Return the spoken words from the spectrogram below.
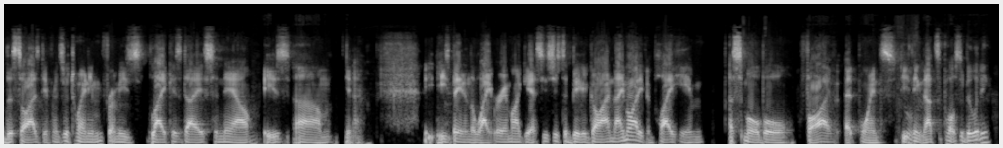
the size difference between him from his Lakers days to now is, um, you know, he's been in the weight room. I guess he's just a bigger guy, and they might even play him a small ball five at points. Do you think that's a possibility?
